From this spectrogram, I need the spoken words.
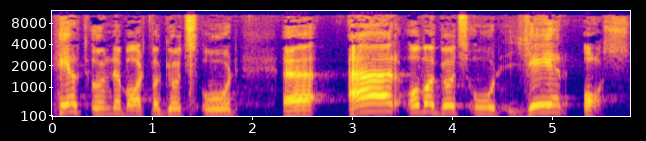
helt underbart vad Guds ord eh, är och vad Guds ord ger oss.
